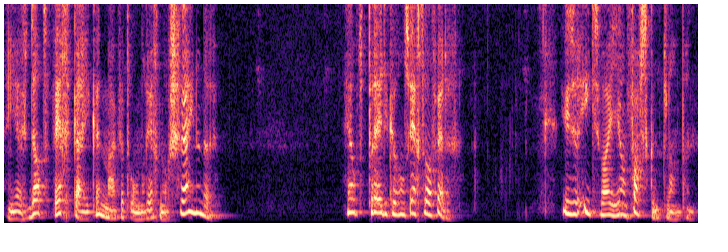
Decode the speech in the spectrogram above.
En juist dat wegkijken maakt het onrecht nog schrijnender. Helpt prediker ons echt wel verder? Is er iets waar je je aan vast kunt klampen?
